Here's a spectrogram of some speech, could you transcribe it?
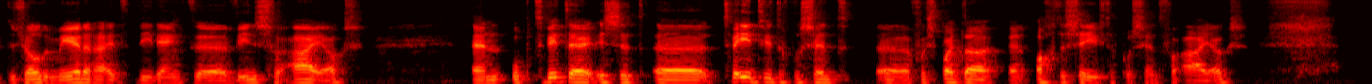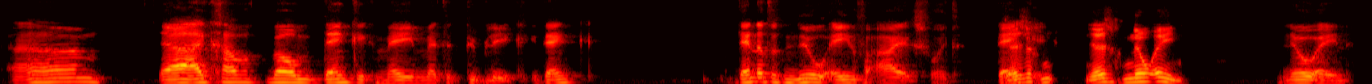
41%, dus wel de meerderheid, die denkt eh, winst voor Ajax. En op Twitter is het eh 22% eh, voor Sparta en 78% voor Ajax. Ehm, ja, ik ga wel, denk ik, mee met het publiek. Ik denk, ik denk dat het 0-1 voor Ajax wordt. Jij Denk zegt, jij zegt 0-1. 0-1.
